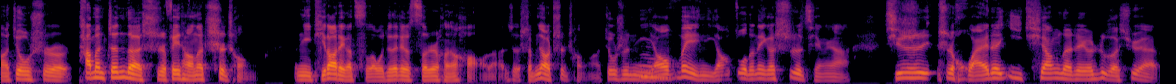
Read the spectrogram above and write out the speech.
呢，就是他们真的是非常的赤诚。你提到这个词，我觉得这个词是很好的。这什么叫赤诚啊？就是你要嗯为你要做的那个事情呀，其实是怀着一腔的这个热血的。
